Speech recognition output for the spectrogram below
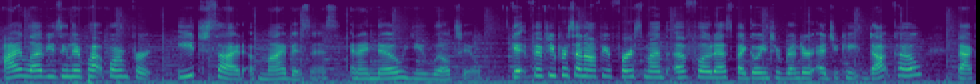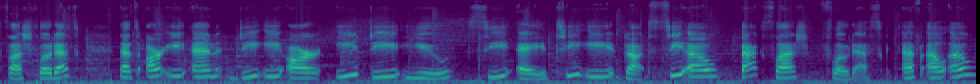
I love using their platform for each side of my business, and I know you will too. Get 50% off your first month of Flodesk by going to rendereducate.co backslash Flodesk that's R E N D E R E D U C A T E dot C O backslash Flodesk. F L O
